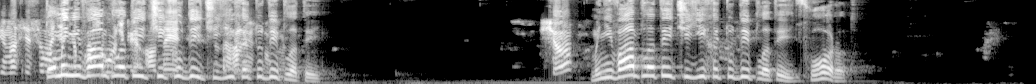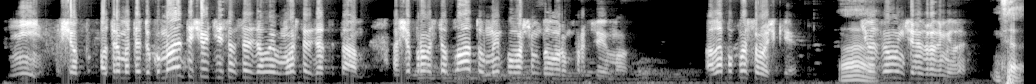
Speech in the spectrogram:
і в нас є сума То мені вам платить, чи куди, чи їхати туди платить? Що? Мені вам платить, чи їхати туди платить, в город? Ні. Щоб отримати документи, що дійсно все взяли, ви можете взяти там. А щоб провести оплату, ми по вашим договорам працюємо. Але по просрочці. Чи ви А, знову нічого не зрозуміли? да.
